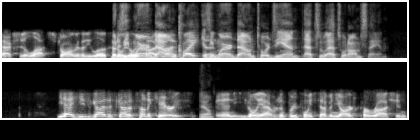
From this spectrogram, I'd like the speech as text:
actually a lot stronger than he looks. But is he wearing five, down, nine, Clay? Five, is he wearing down towards the end? That's that's what I'm saying. Yeah, he's a guy that's got a ton of carries. Yeah. and he's only averaging 3.7 yards per rush, and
